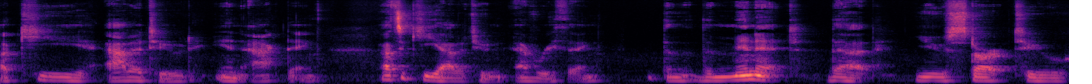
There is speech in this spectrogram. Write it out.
a key attitude in acting. That's a key attitude in everything. The, the minute that you start to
